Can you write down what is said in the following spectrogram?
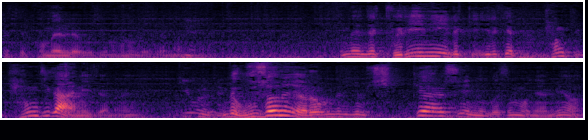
이렇게, 보내려고 지금 하는 거잖아요. 예. 근데 이제 그린이 이렇게, 이렇게 평, 평지가 아니잖아요. 근데 우선은 여러분들이 좀 쉽게 할 수 있는 것은 뭐냐면,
